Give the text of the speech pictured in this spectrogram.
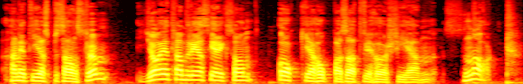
han heter Jesper Sandström. Jag heter Andreas Eriksson och jag hoppas att vi hörs igen snart.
